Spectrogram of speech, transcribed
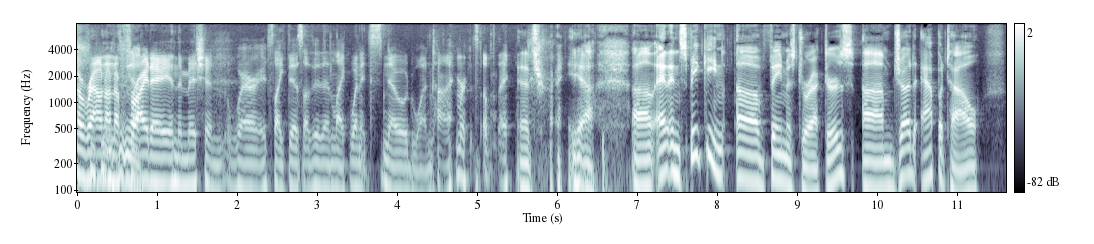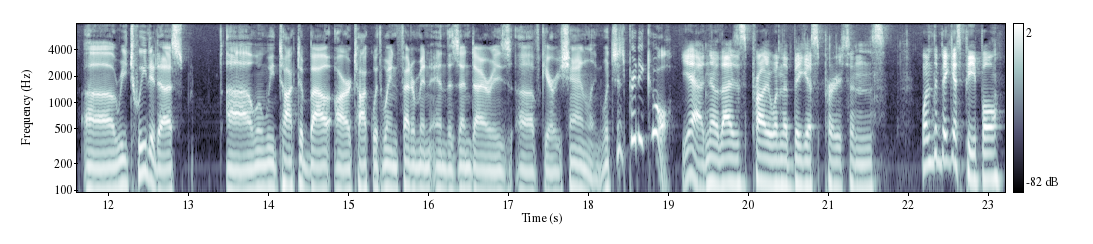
around on a Friday in the mission where it's like this, other than like when it snowed one time or something. That's right. Yeah. Um, and, and speaking of famous directors, um, Judd Apatow uh, retweeted us uh, when we talked about our talk with Wayne Federman and the Zen Diaries of Garry Shandling, which is pretty cool. Yeah, no, that is probably one of the biggest persons, one of the biggest people,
